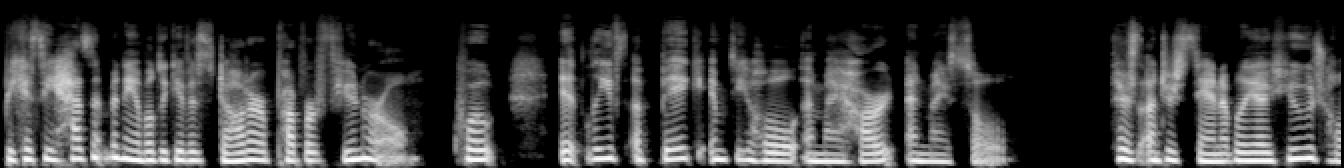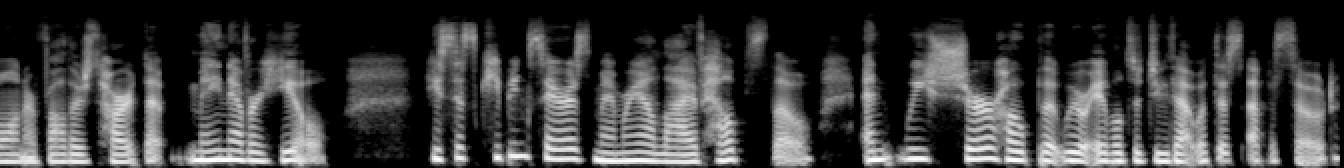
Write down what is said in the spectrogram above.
because he hasn't been able to give his daughter a proper funeral. Quote, it leaves a big empty hole in my heart and my soul. There's understandably a huge hole in her father's heart that may never heal. He says keeping Sarah's memory alive helps, though, and we sure hope that we were able to do that with this episode.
